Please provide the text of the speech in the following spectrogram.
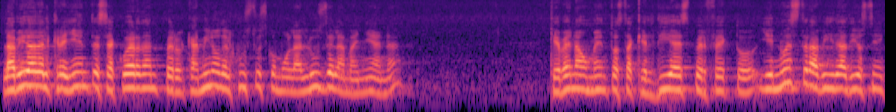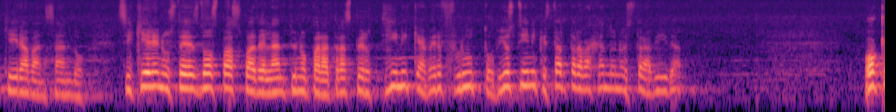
La vida del creyente, ¿se acuerdan? Pero el camino del justo es como la luz de la mañana, que va en aumento hasta que el día es perfecto. Y en nuestra vida Dios tiene que ir avanzando. Si quieren ustedes dos pasos para adelante, uno para atrás, pero tiene que haber fruto. Dios tiene que estar trabajando en nuestra vida. Ok,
